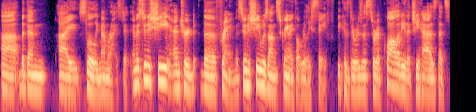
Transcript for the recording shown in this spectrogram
Uh, but then I slowly memorized it. And as soon as she entered the frame, as soon as she was on screen, I felt really safe because there was this sort of quality that she has that's,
